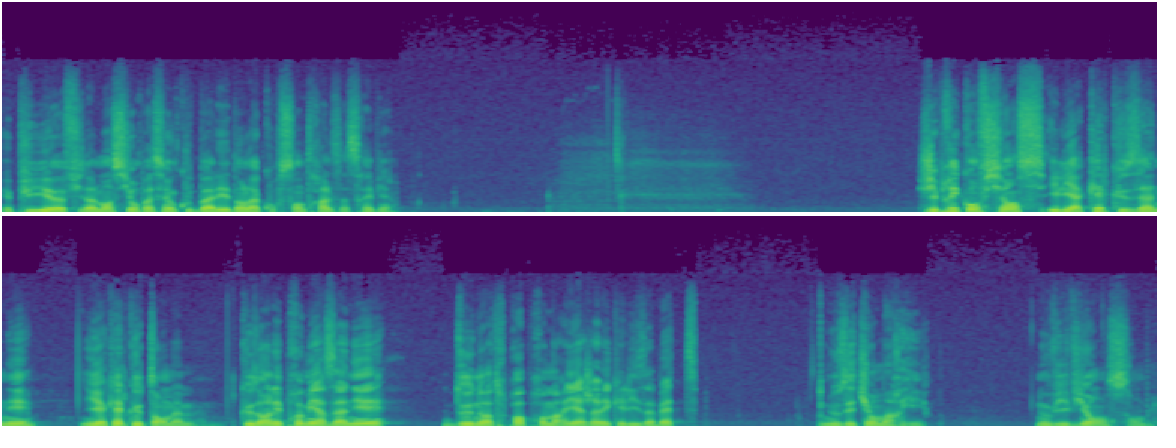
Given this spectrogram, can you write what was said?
Et puis, finalement, si on passait un coup de balai dans la cour centrale, ça serait bien. J'ai pris confiance il y a quelques années, il y a quelques temps même, que dans les premières années de notre propre mariage avec Elisabeth, nous étions mariés. Nous vivions ensemble.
